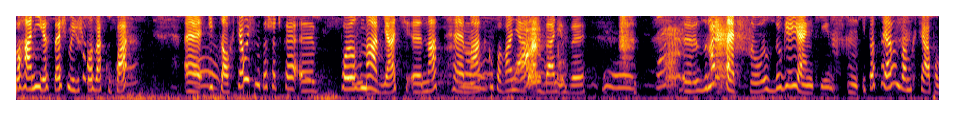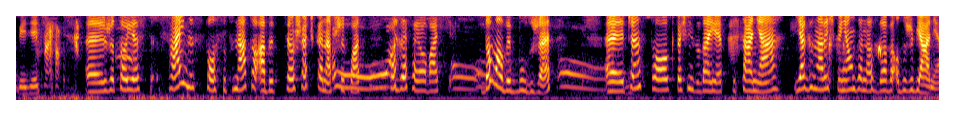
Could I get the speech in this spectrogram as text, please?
Kochani, jesteśmy już po zakupach. E, I co? Chciałyśmy troszeczkę e, porozmawiać e, na temat kupowania ubrań w, z Lumpeksu, z drugiej ręki. Mm, I to, co ja bym Wam chciała powiedzieć, e, że to jest fajny sposób na to, aby troszeczkę na przykład podreperować domowy budżet. E, Często ktoś mi zadaje pytania, jak znaleźć pieniądze na zdrowe odżywianie.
